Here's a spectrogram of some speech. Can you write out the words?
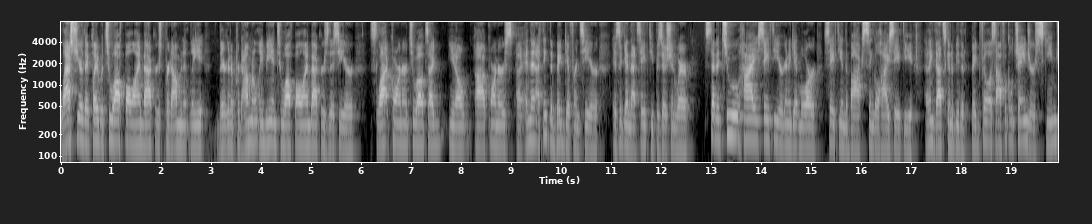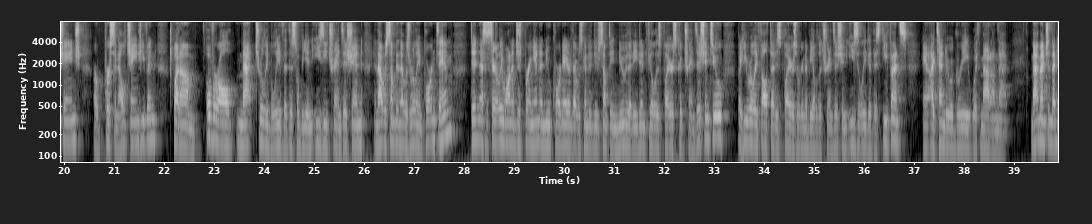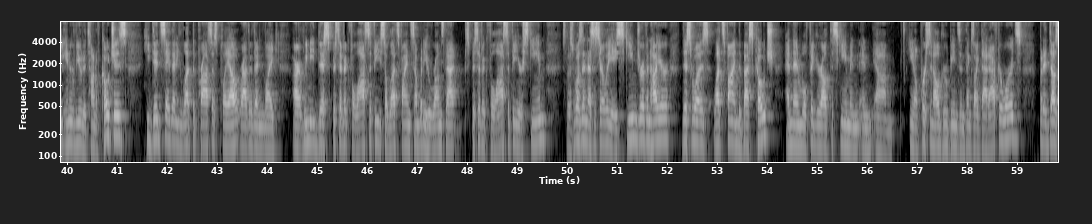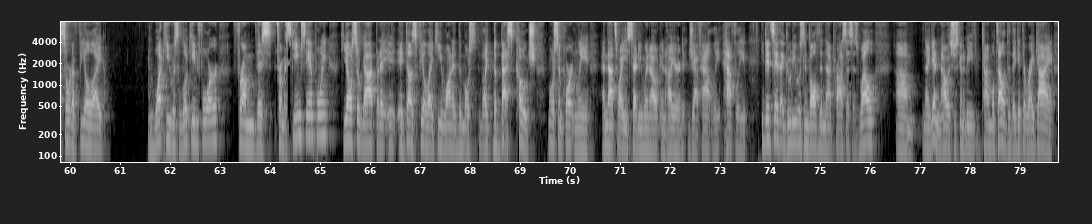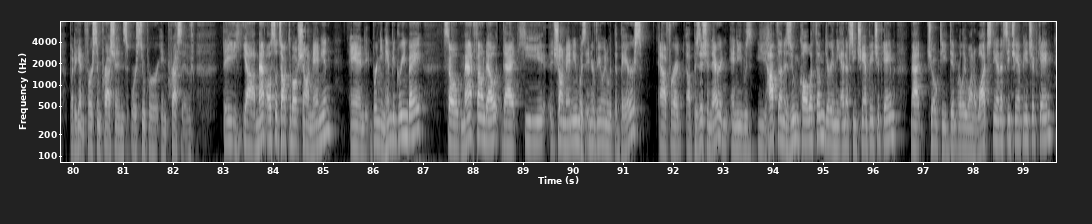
Last year, they played with two off ball linebackers predominantly. They're going to predominantly be in two off ball linebackers this year slot corner, two outside, you know, uh, corners. Uh, and then I think the big difference here is again that safety position where instead of two high safety, you're going to get more safety in the box, single high safety. I think that's going to be the big philosophical change or scheme change or personnel change even. But um, overall, Matt truly believed that this will be an easy transition, and that was something that was really important to him didn't necessarily want to just bring in a new coordinator that was going to do something new that he didn't feel his players could transition to, but he really felt that his players were going to be able to transition easily to this defense. And I tend to agree with Matt on that. Matt mentioned that he interviewed a ton of coaches. He did say that he let the process play out rather than like, all right, we need this specific philosophy. So let's find somebody who runs that specific philosophy or scheme. So this wasn't necessarily a scheme driven hire. This was let's find the best coach and then we'll figure out the scheme and, and um, you know, personnel groupings and things like that afterwards. But it does sort of feel like what he was looking for from this from a scheme standpoint he also got but it, it does feel like he wanted the most like the best coach most importantly and that's why he said he went out and hired jeff hatley Hafley. he did say that Gutey was involved in that process as well um, and again now it's just going to be time will tell did they get the right guy but again first impressions were super impressive they yeah matt also talked about sean mannion and bringing him to Green Bay. So Matt found out that he Sean Mannion was interviewing with the Bears uh, for a, a, position there, and, and, he was he hopped on a Zoom call with them during the NFC Championship game. Matt joked he didn't really want to watch the NFC Championship game,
